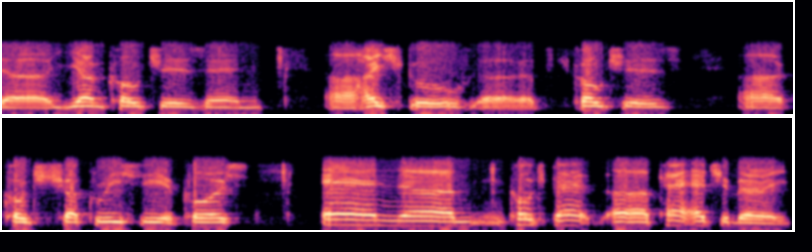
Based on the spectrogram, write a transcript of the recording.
uh, young coaches and uh, high school uh, coaches uh, Coach Chuck Kriese, of course, and um, Coach Pat uh, Pat Etcheberry.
